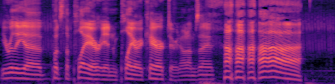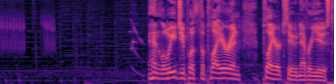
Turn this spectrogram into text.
He really uh puts the player in player character. You know what I'm saying? Ha ha ha ha. And Luigi puts the player in player 2, never used.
